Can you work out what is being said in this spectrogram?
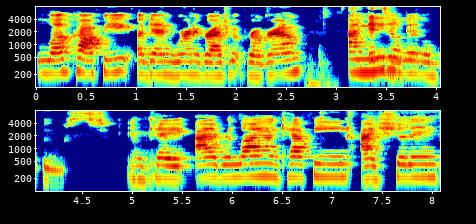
love coffee. Again, we're in a graduate program. I need a little boost. Mm-hmm. Okay. I rely on caffeine. I shouldn't.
